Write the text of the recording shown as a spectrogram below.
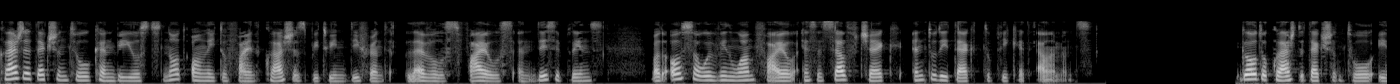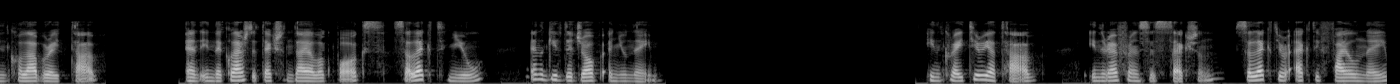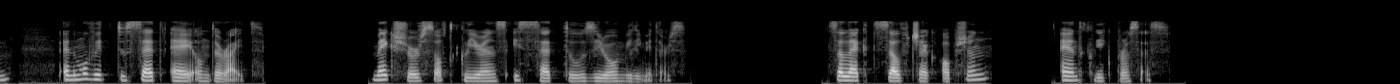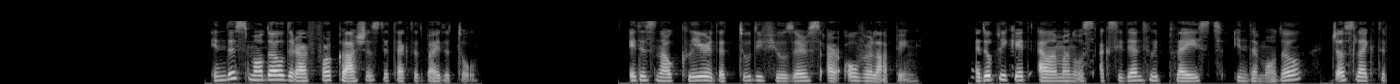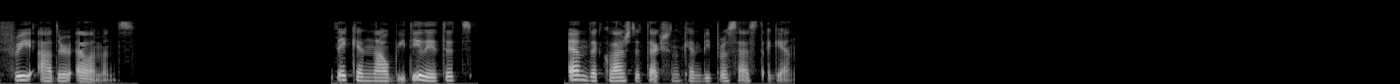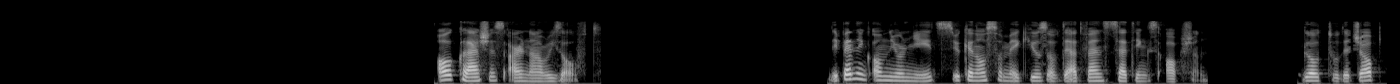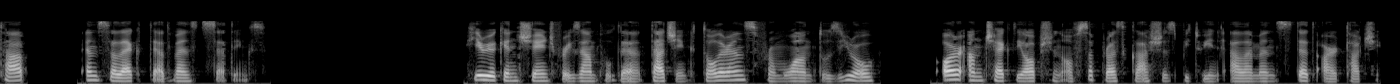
Clash detection tool can be used not only to find clashes between different levels, files, and disciplines, but also within one file as a self-check and to detect duplicate elements. Go to Clash Detection tool in Collaborate tab, and in the Clash Detection dialog box, select New and give the job a new name. In Criteria tab, in References section, select your active file name and move it to set A on the right. Make sure soft clearance is set to 0 mm. Select Self-Check option and click Process. In this model, there are four clashes detected by the tool. It is now clear that two diffusers are overlapping. A duplicate element was accidentally placed in the model, just like the three other elements. They can now be deleted and the clash detection can be processed again. All clashes are now resolved. Depending on your needs, you can also make use of the Advanced Settings option. Go to the Job tab and select the Advanced Settings. Here you can change, for example, the touching tolerance from 1 to 0 or uncheck the option of suppress clashes between elements that are touching.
